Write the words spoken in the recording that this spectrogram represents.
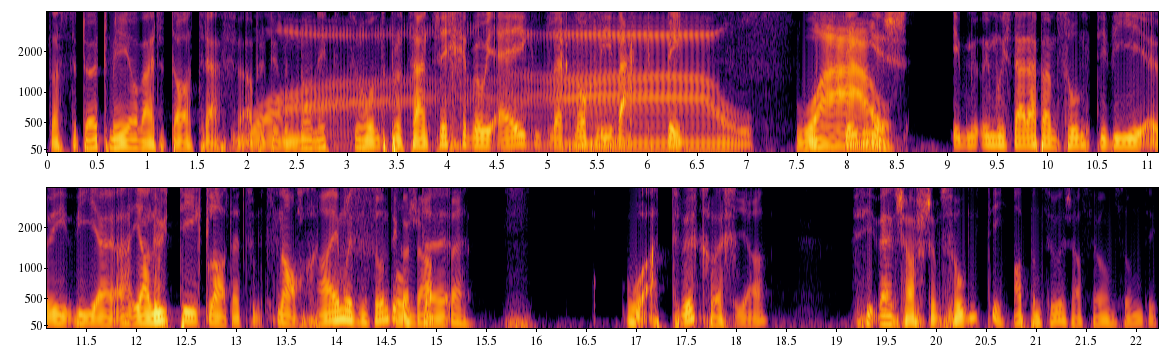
dass ihr dort mehr auch werdet antreffen. Aber ich bin mir noch nicht zu 100% sicher, weil ich eigentlich noch ein bisschen weg bin. Wow. Das Ding ist, ich, ich muss dann eben am Sonntag wie, wie, wie äh, ja, Leute eingeladen zum Nacht. Ah, ich muss am Sonntag Und, äh, arbeiten. What? Wirklich? Ja. Sie- Wann schaffst du am Sonntag? Ab und zu arbeite ich auch am Sonntag.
